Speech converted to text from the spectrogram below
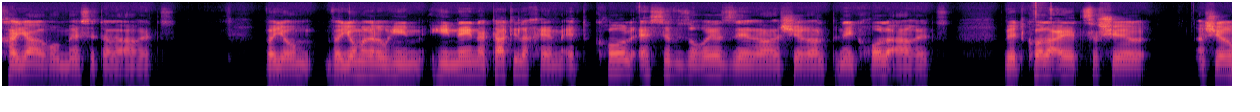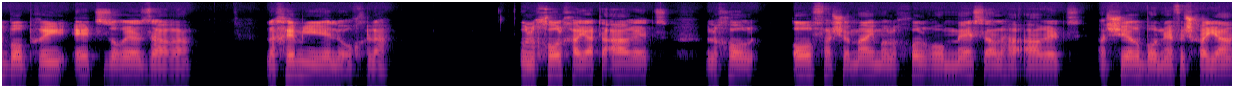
חיה הרומסת על הארץ. ויאמר אלוהים, הנה נתתי לכם את כל עשב זורע זרע אשר על פני כל הארץ, ואת כל העץ אשר אשר בו פרי עץ זורע זרע, לכם יהיה לאוכלה. ולכל חיית הארץ, ולכל עוף השמיים, ולכל רומס על הארץ, אשר בו נפש חיה,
